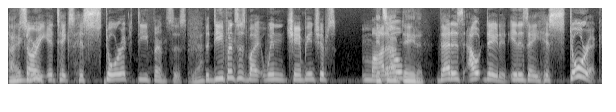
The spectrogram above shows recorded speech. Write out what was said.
am sorry, it takes historic defenses. Yeah. The defenses by win championships motto. It's outdated. That is outdated. It is a historic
